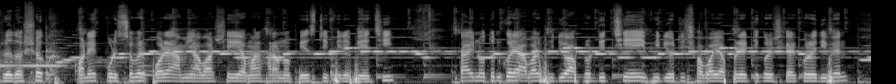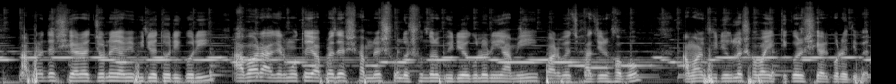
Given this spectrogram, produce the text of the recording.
প্রিয় দর্শক, অনেক পরিশ্রমের পরে আমি আবার সেই আমার হারানো পেজটি ফিরে পেয়েছি। তাই নতুন করে আবার ভিডিও আপলোড দিচ্ছি। এই ভিডিওটি সবাই আপনারা একটি করে শেয়ার করে দিবেন। আপনাদের শেয়ারের জন্যই আমি ভিডিও তৈরি করি। আবার আগের মতোই আপনাদের সামনে সুন্দর সুন্দর ভিডিওগুলো নিয়ে আমি পারভেজ হাজির হব। আমার ভিডিওগুলো সবাই একটি করে শেয়ার করে দিবেন।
